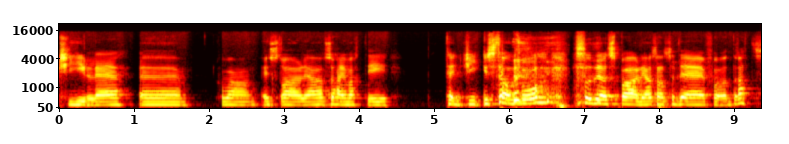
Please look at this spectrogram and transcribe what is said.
Chile, eh? Australia. Så har jeg vært i Tajikistan nå. så det er Spania, sånn, så det får dratt.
